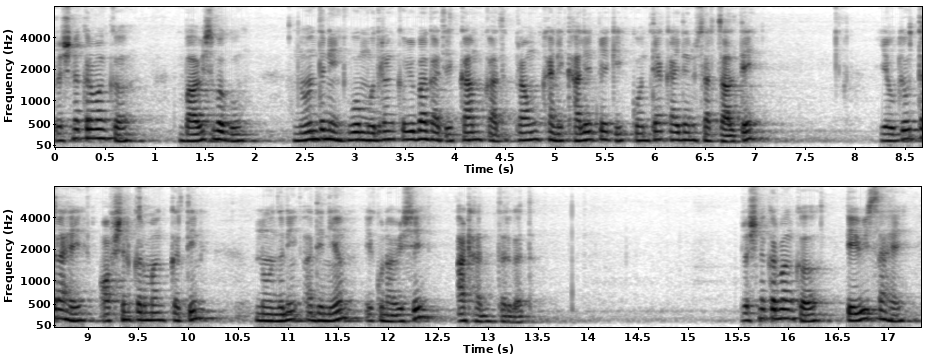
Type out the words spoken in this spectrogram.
प्रश्न क्रमांक बावीस बघू. नोंदणी व मुद्रांक विभागाचे कामकाज प्रामुख्याने खालीलपैकी कोणत्या कायद्यानुसार चालते? योग्य उत्तर आहे ऑप्शन क्रमांक तीन नोंदणी अधिनियम एकोणावीसशे आठ अंतर्गत प्रश्न क्रमांक तेवीस आहे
